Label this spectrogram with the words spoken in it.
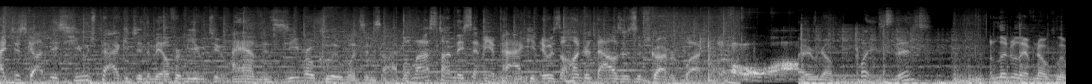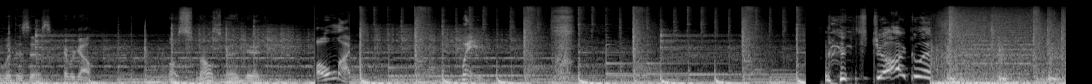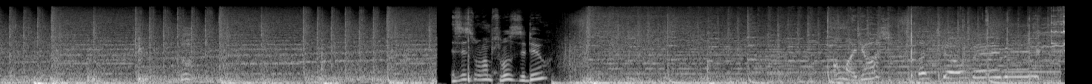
I just got this huge package in the mail from YouTube. I have zero clue what's inside. But last time they sent me a package, it was a 100,000 subscriber plaque. Oh, here we go. What is this? I literally have no clue what this is. Here we go. Oh, it smells good, dude. Oh my. Wait. it's chocolate. Is this what I'm supposed to do? Oh my gosh. Let's go, baby.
